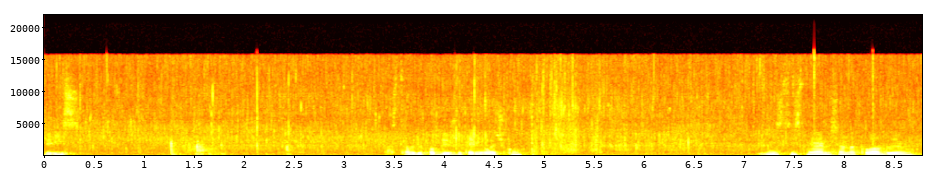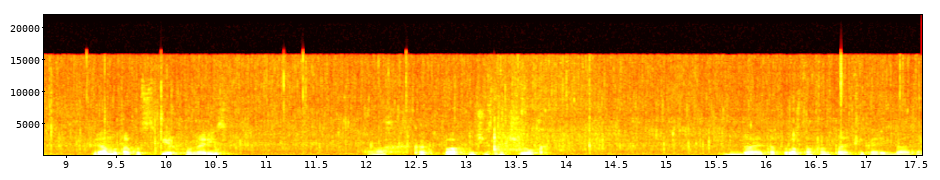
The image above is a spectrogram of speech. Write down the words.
рис. Поставлю поближе тарелочку. Не стесняемся, накладываем прямо вот так вот сверху на рис. Ах, как пахнет чесночок. Да, это просто фантастика, ребята.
